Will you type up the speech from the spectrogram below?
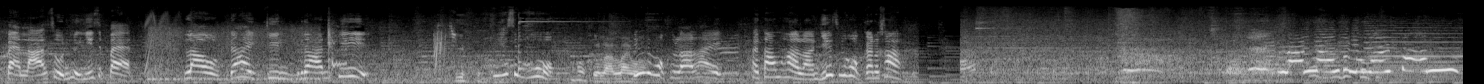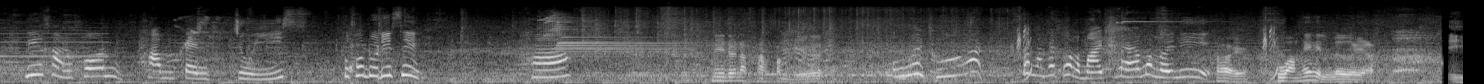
28 ล้าน0ถึง 28 เราได้กินร้านที่ 26 26คือร้านอะไรวะ26 คือร้านอะไร ไปตามหาร้าน 26 กันค่ะ ร้านน้ำผลไม้ปั่นนี่ค่ะทุกคนทำเป็นจุยส์ทุกคนดูดิสิฮะนี่ด้วยนะคะฝั่งนี้เลยโอ้ my god แต่มันเป็นผลไม้แท้หมดเลยนี่ ใช่วางให้เห็นเลยอะ A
